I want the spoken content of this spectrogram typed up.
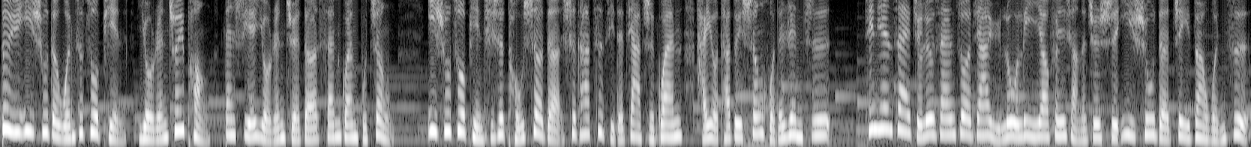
对于易书的文字作品，有人追捧，但是也有人觉得三观不正。艺术作品其实投射的是他自己的价值观，还有他对生活的认知。今天在九六三作家语录里要分享的就是艺书的这一段文字：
